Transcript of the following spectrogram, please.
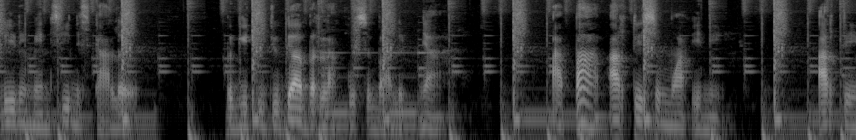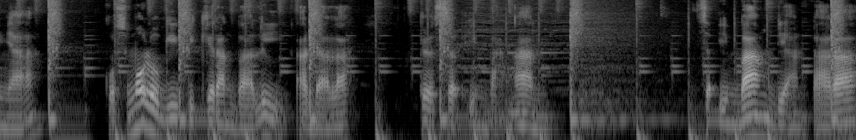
di dimensi niskala. Begitu juga berlaku sebaliknya. Apa arti semua ini? Artinya, kosmologi pikiran Bali adalah keseimbangan. Seimbang di antara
